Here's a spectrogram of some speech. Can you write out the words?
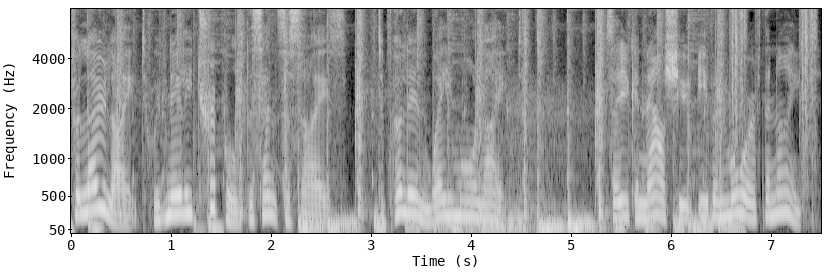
For low light, we've nearly tripled the sensor size to pull in way more light. So you can now shoot even more of the night.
